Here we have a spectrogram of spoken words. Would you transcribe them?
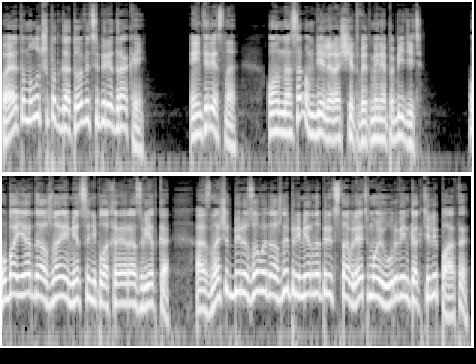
поэтому лучше подготовиться перед дракой. Интересно, он на самом деле рассчитывает меня победить? У бояр должна иметься неплохая разведка, а значит, Бирюзовы должны примерно представлять мой уровень как телепата.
